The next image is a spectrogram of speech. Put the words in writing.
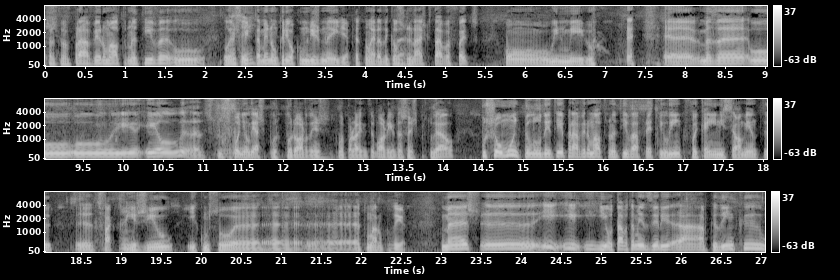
para, para, haver uma alternativa. O, o Lemos Pires também não queria o comunismo na ilha, portanto não era daqueles generais que estava feito com o inimigo mas uh, o, o, ele, suponho aliás por, por, ordens, por, por orientações de Portugal, puxou muito pelo UDT para haver uma alternativa à Fretilin, que foi quem inicialmente de facto reagiu e começou a, a, a tomar o poder. Mas, e, e, eu estava também a dizer há, há bocadinho que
